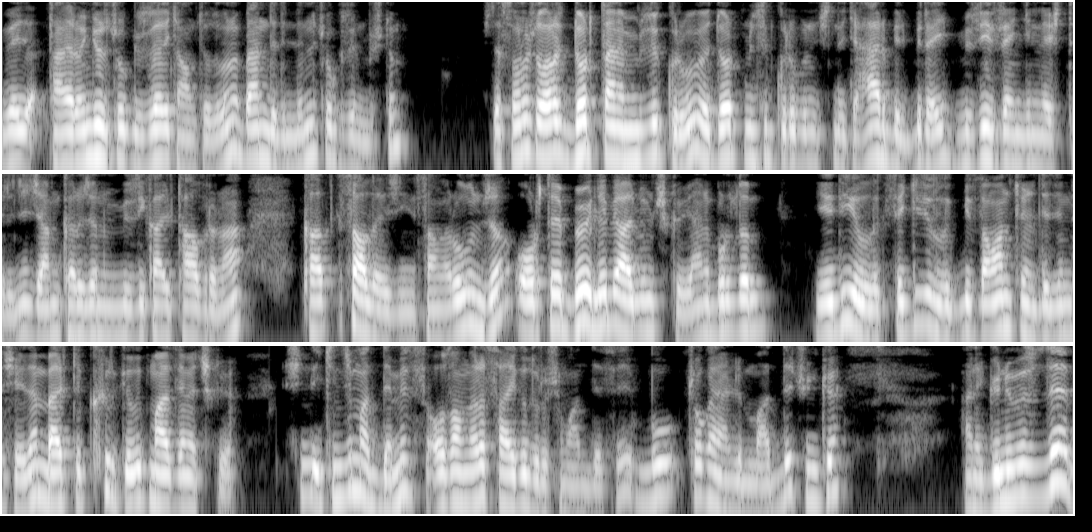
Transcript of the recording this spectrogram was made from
ve Taner Öngür çok güzel anlatıyordu bunu. Ben de dinledim çok üzülmüştüm. İşte sonuç olarak dört tane müzik grubu ve dört müzik grubunun içindeki her bir birey müziği zenginleştirici, Cem Karaca'nın müzikal tavrına katkı sağlayıcı insanlar olunca ortaya böyle bir albüm çıkıyor. Yani burada 7 yıllık, 8 yıllık bir zaman tüneli dediğimiz şeyden belki de 40 yıllık malzeme çıkıyor. Şimdi ikinci maddemiz ozanlara saygı duruşu maddesi. Bu çok önemli bir madde çünkü hani günümüzde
